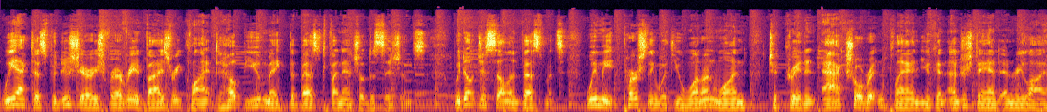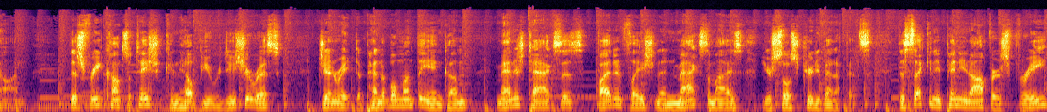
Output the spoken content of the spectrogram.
We act as fiduciaries for every advisory client to help you make the best financial decisions. We don't just sell investments, we meet personally with you one on one to create an actual written plan you can understand and rely on. This free consultation can help you reduce your risk, generate dependable monthly income, manage taxes, fight inflation, and maximize your Social Security benefits. The second opinion offer is free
